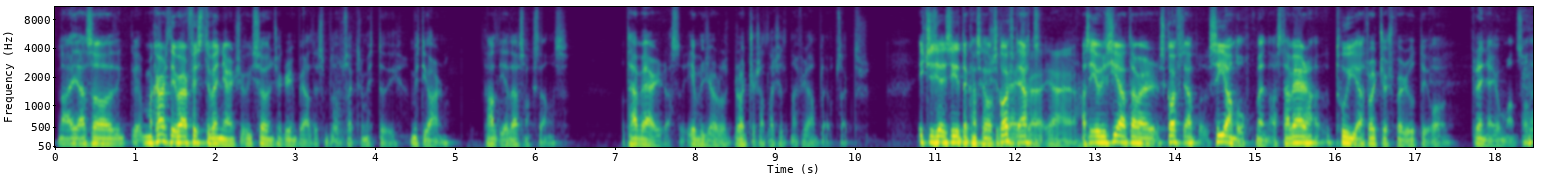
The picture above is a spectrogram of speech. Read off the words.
Nej, alltså McCarthy var första vänjaren i Söderns och Green Bay som blev uppsagt mitt i, mitt i åren. Det hade jag läst någonstans. Och det här var ju alltså, jag vill göra Rodgers alla skyltarna för han blev uppsagt. Ikke jeg sier det kanskje var skøyft at, altså jeg vil si at det var skøyft at sier han opp, men altså det var tog at Rodgers var ute og grenja jomman, sånn.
